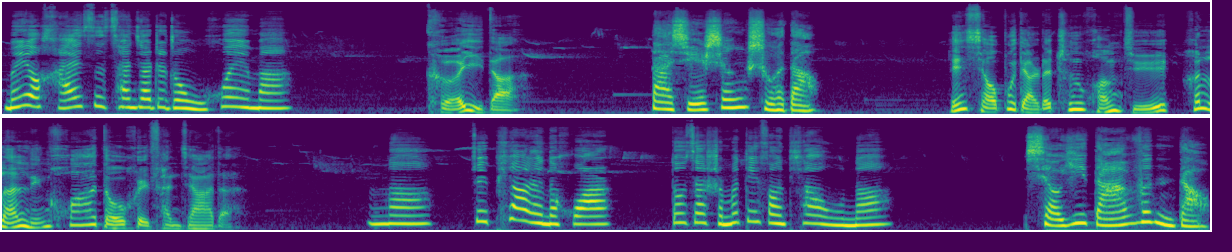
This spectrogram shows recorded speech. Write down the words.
没有孩子参加这种舞会吗？可以的，大学生说道。连小不点的春黄菊和蓝铃花都会参加的。那最漂亮的花儿都在什么地方跳舞呢？小伊达问道：“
